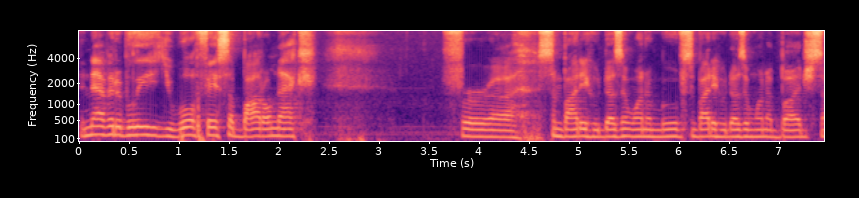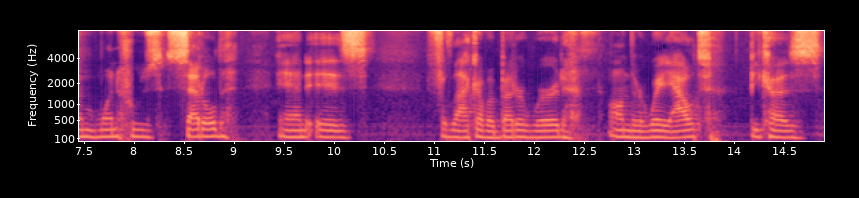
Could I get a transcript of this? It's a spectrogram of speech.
inevitably, you will face a bottleneck for uh, somebody who doesn't want to move, somebody who doesn't want to budge, someone who's settled and is, for lack of a better word, on their way out because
